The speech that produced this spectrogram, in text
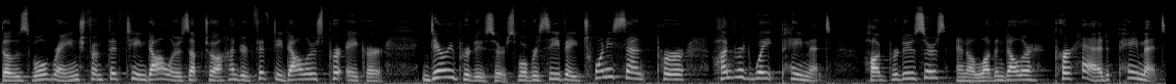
Those will range from $15 up to $150 per acre. Dairy producers will receive a 20 cent per hundredweight payment. Hog producers, an $11 per head payment.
